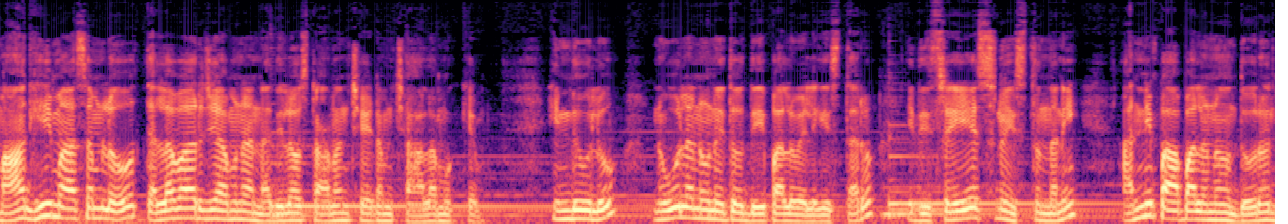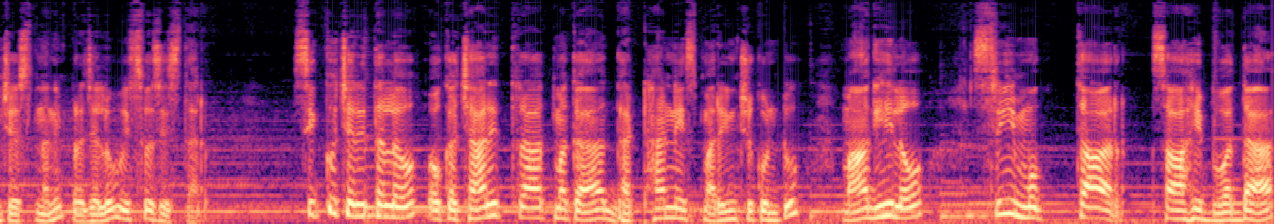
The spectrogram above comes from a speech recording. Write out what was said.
మాఘీ మాసంలో తెల్లవారుజామున నదిలో స్నానం చేయడం చాలా ముఖ్యం. హిందువులు నువ్వుల నూనెతో దీపాలు వెలిగిస్తారు. ఇది శ్రేయస్సును ఇస్తుందని అన్ని పాపాలను దూరం చేస్తుందని ప్రజలు విశ్వసిస్తారు. సిక్కు చరిత్రలో ఒక చారిత్రాత్మక ఘట్టాన్ని స్మరించుకుంటూ మాఘీలో శ్రీ ముక్తార్ సాహిబ్ వద్ద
